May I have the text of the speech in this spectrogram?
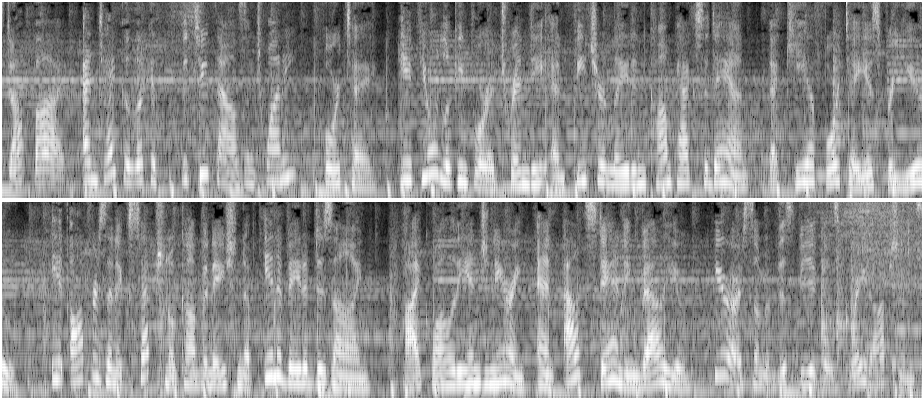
Stop by and take a look at the 2020 Forte. If you're looking for a trendy and feature-laden compact sedan, the Kia Forte is for you. It offers an exceptional combination of innovative design, high-quality engineering, and outstanding value. Here are some of this vehicle's great options.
